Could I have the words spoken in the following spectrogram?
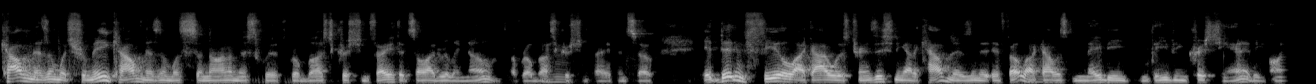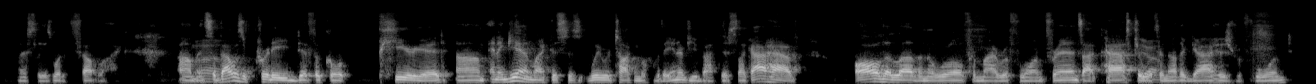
Calvinism, which for me, Calvinism was synonymous with robust Christian faith. It's all I'd really known of robust mm-hmm. Christian faith. And so it didn't feel like I was transitioning out of Calvinism. It, it, felt like I was maybe leaving Christianity, honestly, is what it felt like. Um, wow. And so that was a pretty difficult period. Um, and again, like this is, we were talking before the interview about this. Like I have all the love in the world for my Reformed friends. I pastor yeah. with another guy who's Reformed.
